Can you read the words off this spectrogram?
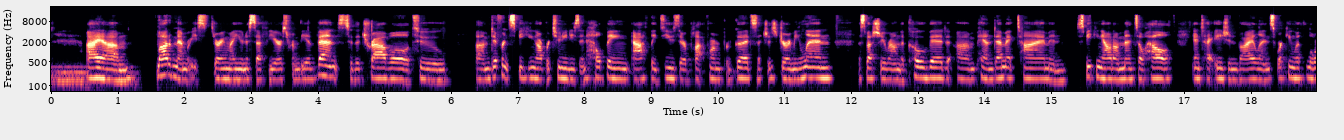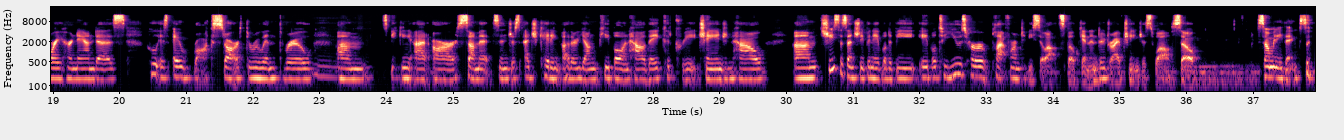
i um a lot of memories during my unicef years from the events to the travel to um, different speaking opportunities and helping athletes use their platform for good, such as Jeremy Lin, especially around the COVID um, pandemic time, and speaking out on mental health, anti Asian violence, working with Laurie Hernandez, who is a rock star through and through, mm-hmm. um, speaking at our summits and just educating other young people on how they could create change and how um, she's essentially been able to be able to use her platform to be so outspoken and to drive change as well. So, so many things.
